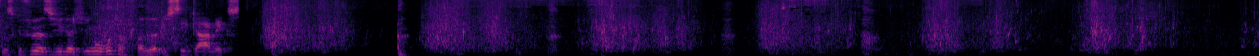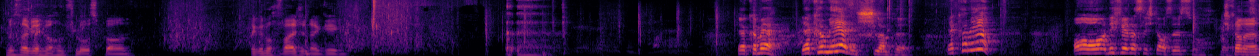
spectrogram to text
Das Gefühl, dass ich hier gleich irgendwo runterfalle. Ich sehe gar nichts. Müssen wir gleich noch ein Floß bauen. Da genug Wald in der Gegend. Ja, komm her. Ja, komm her, du Schlampe. Ja, komm her. Oh, nicht, wenn das Licht aus ist. Oh, ich komme.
